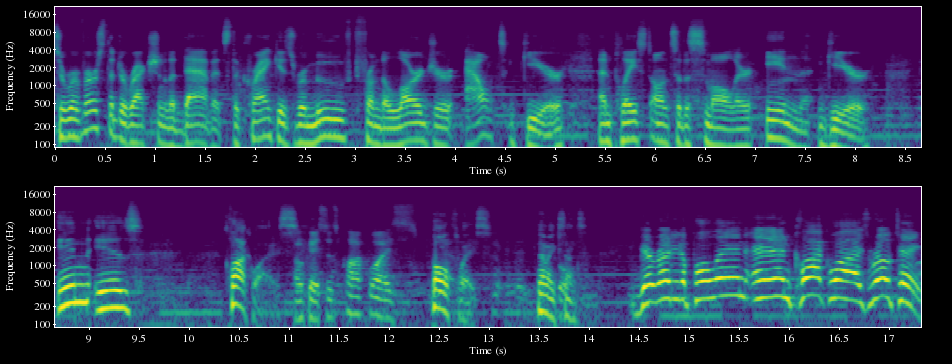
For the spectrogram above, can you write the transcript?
To reverse the direction of the davits, the crank is removed from the larger out gear and placed onto the smaller in gear. In is clockwise, Okay, so it's clockwise. both ways. That makes sense. Get ready to pull in and clockwise, rotate.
